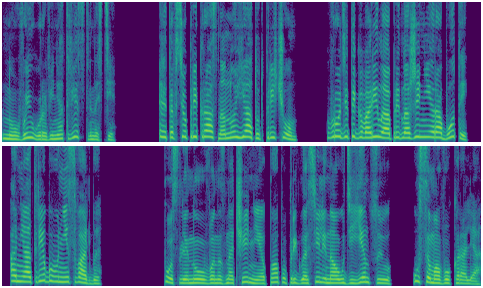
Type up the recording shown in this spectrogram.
новый уровень ответственности. Это все прекрасно, но я тут при чем? Вроде ты говорила о предложении работы, а не о требовании свадьбы. После нового назначения папу пригласили на аудиенцию у самого короля.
